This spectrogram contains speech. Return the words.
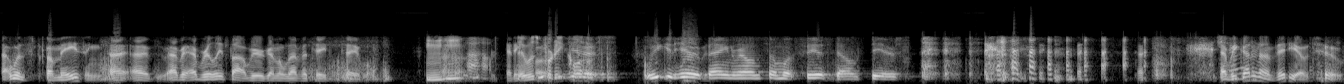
That was amazing. I I, I I really thought we were going to levitate the table. Mm-hmm. Getting it was close. pretty close. We could hear it banging around somewhat fierce downstairs. and we got it on video too.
